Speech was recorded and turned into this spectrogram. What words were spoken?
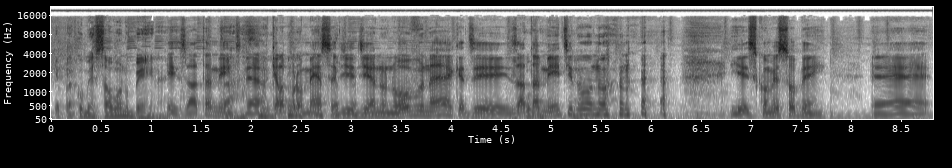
Que é pra começar o ano bem, né? Exatamente, tá. né? Aquela promessa de, de ano novo, né? Quer dizer, exatamente no, no... e esse começou bem. É,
